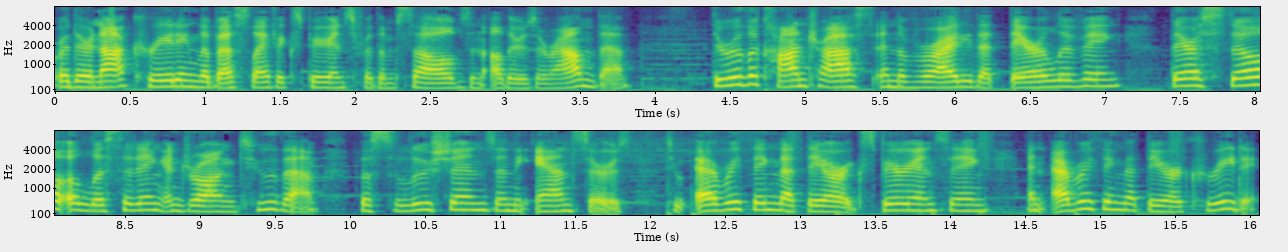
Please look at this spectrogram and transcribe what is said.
or they're not creating the best life experience for themselves and others around them, through the contrast and the variety that they're living, they are still eliciting and drawing to them the solutions and the answers to everything that they are experiencing and everything that they are creating.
